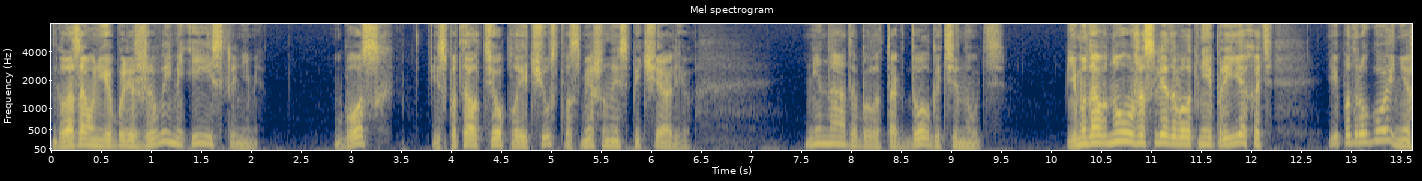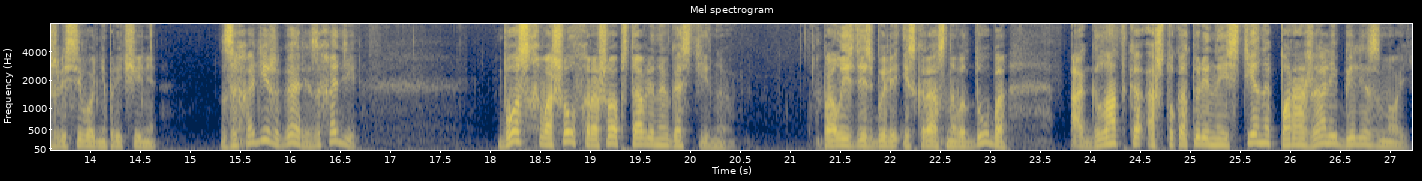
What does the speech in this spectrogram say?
Глаза у нее были живыми и искренними. Босх испытал теплые чувства, смешанные с печалью. Не надо было так долго тянуть. Ему давно уже следовало к ней приехать, и по другой, нежели сегодня причине. «Заходи же, Гарри, заходи!» Босх вошел в хорошо обставленную гостиную. Полы здесь были из красного дуба, а гладко оштукатуренные стены поражали белизной.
